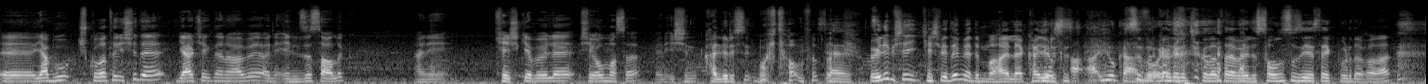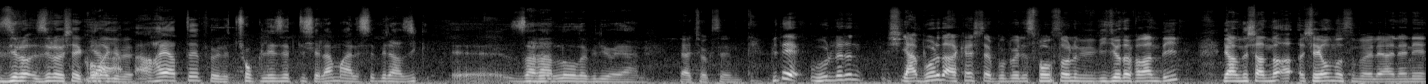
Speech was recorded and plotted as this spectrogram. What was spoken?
Ee, ya bu çikolata işi de gerçekten abi hani elinize sağlık. Hani keşke böyle şey olmasa. Yani işin kalorisi boyutu olmasa. Evet. Öyle bir şey keşfedemedim mi hala? Yok, Kalorisiz a- a- yok abi. sıfır kalori çikolata böyle sonsuz yesek burada falan. Zero zero şey kola Ya, gibi. Hayatta hep öyle çok lezzetli şeyler maalesef birazcık e, zararlı olabiliyor yani. Ya çok sevindim. Bir de Uğurların ya bu arada arkadaşlar bu böyle sponsorlu bir videoda falan değil. Yanlış anla şey olmasın böyle yani hani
